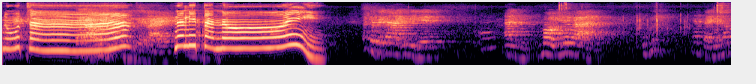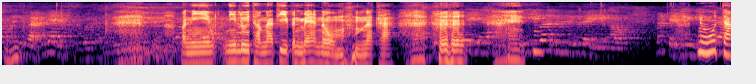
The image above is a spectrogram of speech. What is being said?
หนูจ๋านาริตาน้อยจะไปได้อีกเลยอันบอกอยู่ว่าอุ้ยแค่ไปไม่ต้อง วันนี้นี่ลุยทำหน้าที่เป็นแม่นมนะคะ หนูจ๋า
